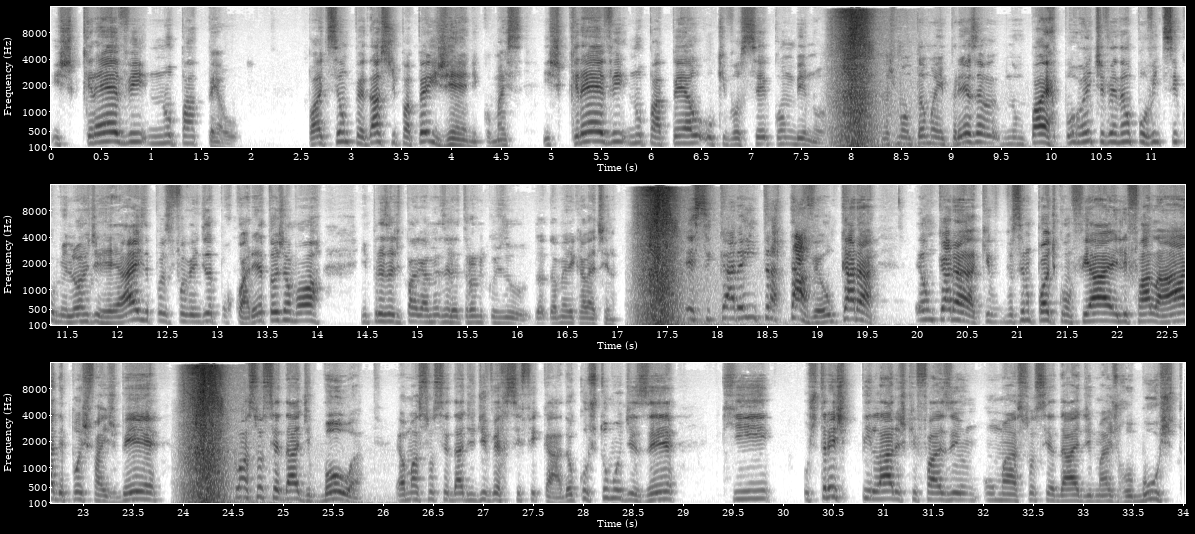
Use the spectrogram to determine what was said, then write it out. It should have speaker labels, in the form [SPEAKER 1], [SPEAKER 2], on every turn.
[SPEAKER 1] escreve no papel. Pode ser um pedaço de papel higiênico, mas escreve no papel o que você combinou. Nós montamos uma empresa num PowerPoint, vendemos por 25 milhões de reais, depois foi vendida por 40, hoje é a maior empresa de pagamentos eletrônicos do, da, da América Latina. Esse cara é intratável, um cara é um cara que você não pode confiar, ele fala A, depois faz B. Com a sociedade boa, é uma sociedade diversificada. Eu costumo dizer que os três pilares que fazem uma sociedade mais robusta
